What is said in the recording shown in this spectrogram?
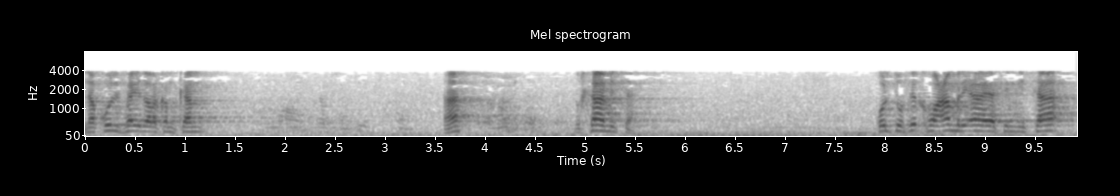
نقول الفائدة رقم كم؟ ها؟ الخامسة. قلت فقه عمر آية النساء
